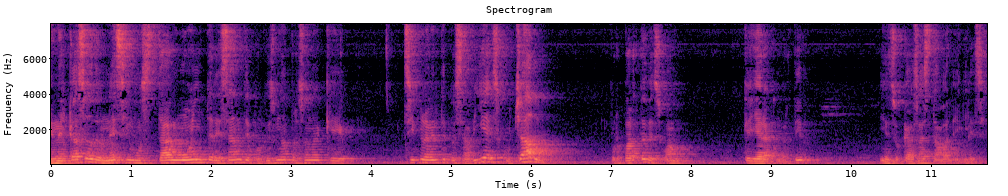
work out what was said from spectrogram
En el caso de Onésimo está muy interesante porque es una persona que simplemente pues había escuchado por parte de su amo que ya era convertido. y en su casa estaba la iglesia.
